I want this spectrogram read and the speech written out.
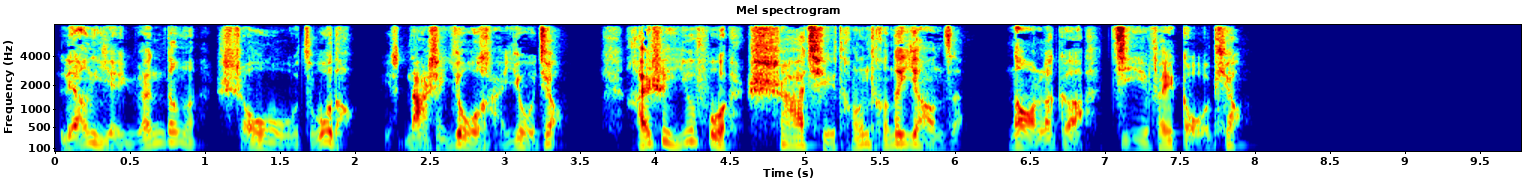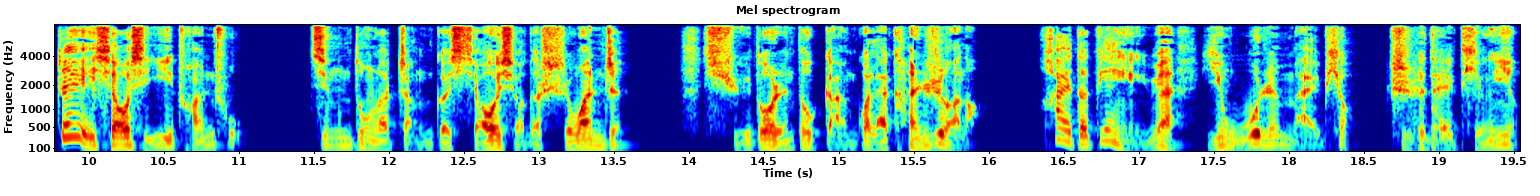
两眼圆瞪，手舞足蹈，那是又喊又叫。还是一副杀气腾腾的样子，闹了个鸡飞狗跳。这消息一传出，惊动了整个小小的石湾镇，许多人都赶过来看热闹，害得电影院因无人买票，只得停映。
